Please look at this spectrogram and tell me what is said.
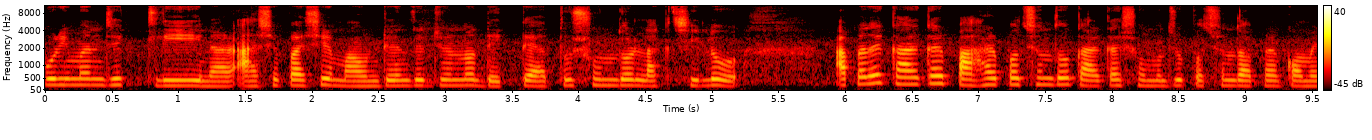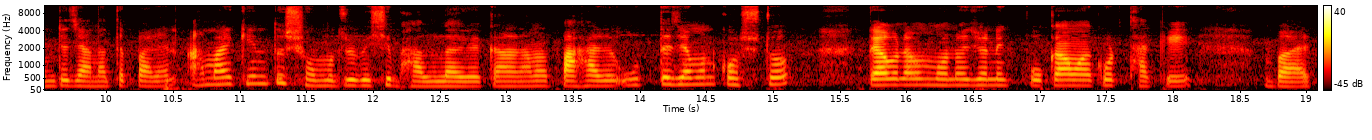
পরিমাণ যে ক্লিন আর আশেপাশে মাউন্টেনদের জন্য দেখতে এত সুন্দর লাগছিল। আপনাদের কার কার পাহাড় পছন্দ, কার কার সমুদ্র পছন্দ আপনার কমেন্টে জানাতে পারেন। আমার কিন্তু সমুদ্র বেশি ভালো লাগে, কারণ আমার পাহাড়ে উঠতে যেমন কষ্ট, তেমন আমার মনে হয় যে অনেক পোকামাকড় থাকে বাট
